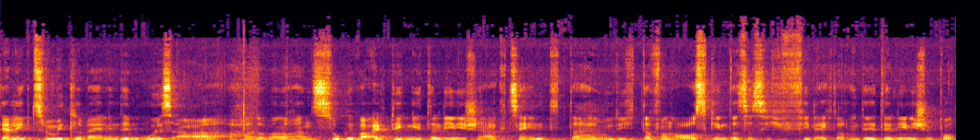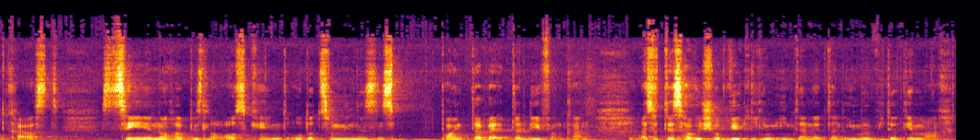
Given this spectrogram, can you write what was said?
Der lebt zwar mittlerweile in den USA, hat aber noch einen so gewaltigen italienischen Akzent. Daher würde ich davon ausgehen, dass er sich vielleicht auch in der italienischen Podcast-Szene noch ein bisschen auskennt oder zumindest Pointer weiterliefern kann. Also das habe ich schon wirklich im Internet dann immer wieder gemacht.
